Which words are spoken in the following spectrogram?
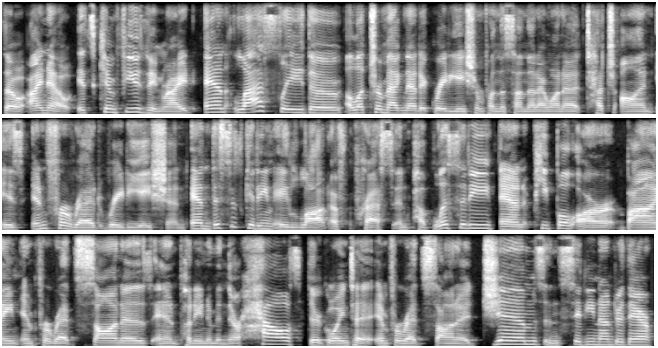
So I know it's confusing, right? And lastly, the electromagnetic radiation from the sun that I want to touch on is infrared radiation. And this is getting a lot of press and publicity and people are buying infrared saunas and putting them in their house. They're going to infrared sauna gyms and sitting under there.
